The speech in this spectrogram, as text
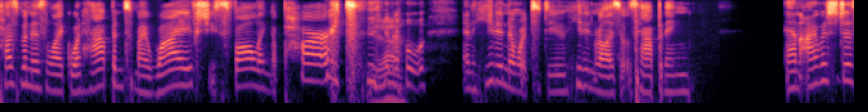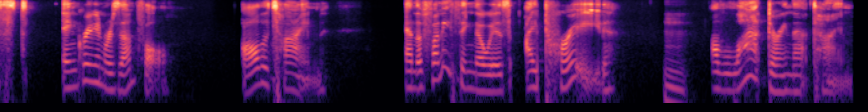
husband is like, What happened to my wife? She's falling apart, you know, and he didn't know what to do. He didn't realize it was happening. And I was just angry and resentful all the time. And the funny thing, though, is I prayed Hmm. a lot during that time.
